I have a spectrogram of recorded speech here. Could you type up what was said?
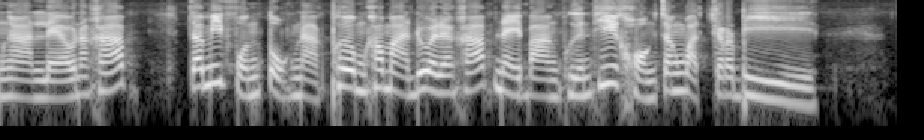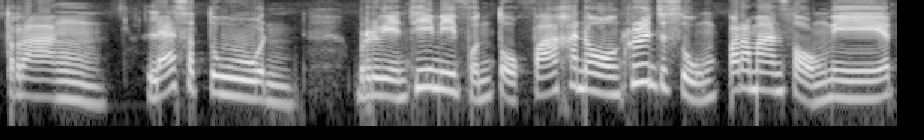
ำงานแล้วนะครับ จะมีฝนตกหนักเพิ่มเข้ามาด้วยนะครับ ในบางพื้นที่ของจังหวัดกระบี่ ตรัง และสตูล บริเวณที่มีฝนตกฟ้าขนองคลื่นจะสูงประมาณ 2 เมตร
